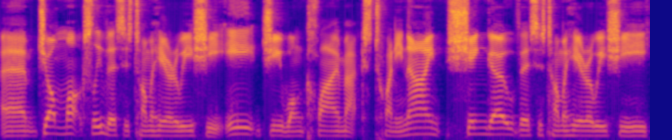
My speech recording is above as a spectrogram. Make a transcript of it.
Um, Jon Moxley versus Tomohiro Ishii, G1 Climax 29. Shingo versus Tomohiro Ishii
